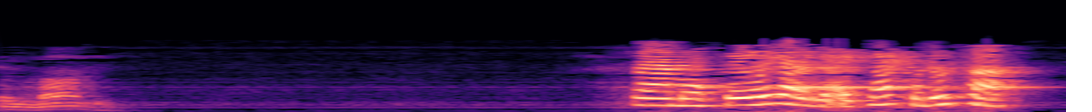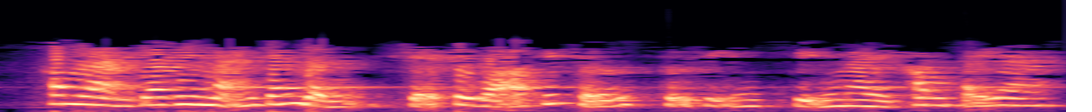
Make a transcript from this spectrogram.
samadhi. Và một cái lời dạy khác của Đức Phật không làm cho viên mãn chánh định sẽ từ bỏ cái sự sự hiện chuyện này không xảy ra.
